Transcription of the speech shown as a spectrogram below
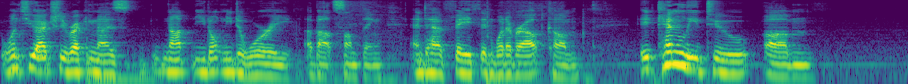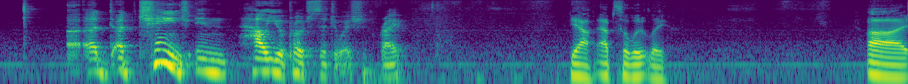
once you actually recognize not you don't need to worry about something and to have faith in whatever outcome, it can lead to um, a, a change in how you approach a situation, right? Yeah, absolutely. Uh,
